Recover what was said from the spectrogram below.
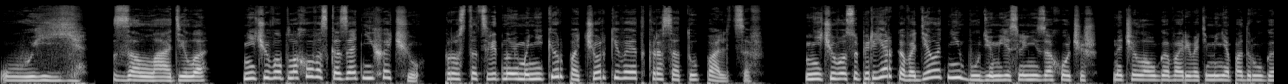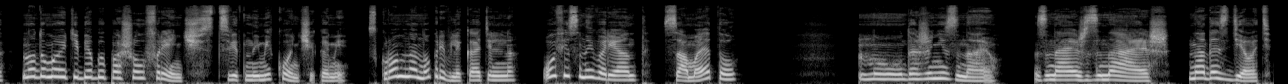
«Уй, заладила. Ничего плохого сказать не хочу. Просто цветной маникюр подчеркивает красоту пальцев. «Ничего суперяркого делать не будем, если не захочешь», начала уговаривать меня подруга. «Но, думаю, тебе бы пошел френч с цветными кончиками. Скромно, но привлекательно. Офисный вариант. Самое то». «Ну, даже не знаю». «Знаешь, знаешь. Надо сделать.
